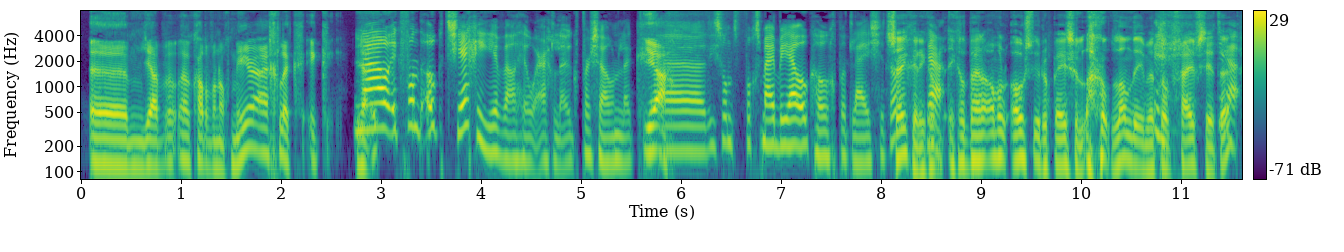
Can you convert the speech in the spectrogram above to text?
Ehm, ja, welke hadden we nog meer eigenlijk? Ik, Ja, nou, ik vond ook Tsjechië wel heel erg leuk persoonlijk. Ja. Eh, die stond volgens mij bij jou ook hoog op het lijstje, toch? Zeker, ik, ja. had, ik had bijna allemaal Oost-Europese la- landen in mijn top 5 zitten. Ja.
